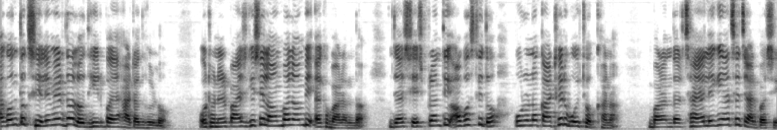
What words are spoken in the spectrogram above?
আগন্তুক ছেলেমেয়ের দলও ধীর পায়ে হাঁটা ধরল। উঠোনের পাশ ঘেঁষে লম্বালম্বি এক বারান্দা, যার শেষ প্রান্তে অবস্থিত পুরনো কাঠের বৈঠকখানা। বারান্দার ছায়া লেগে আছে চারপাশে।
